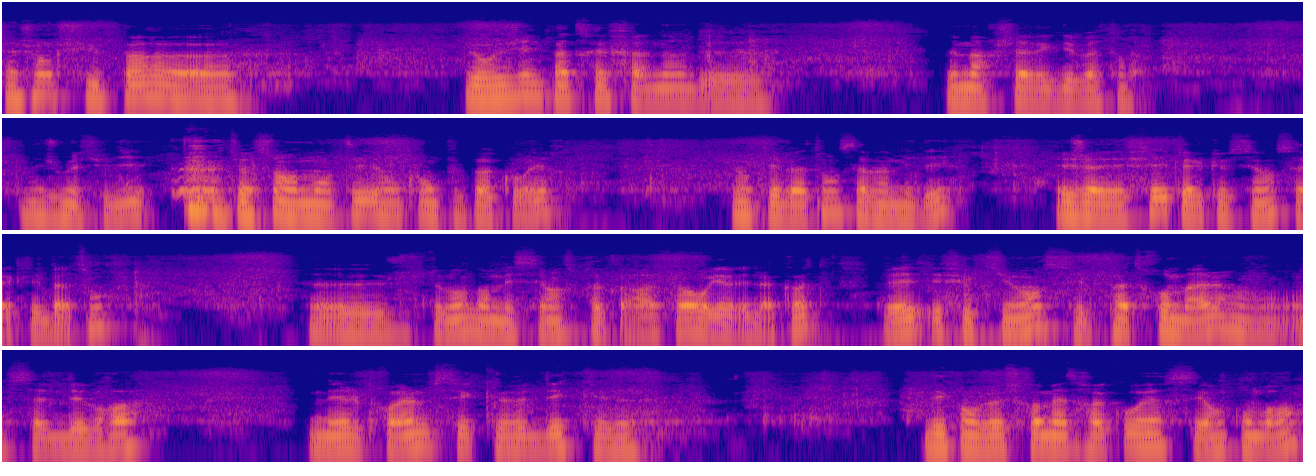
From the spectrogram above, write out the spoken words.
sachant que je suis pas d'origine pas très fan hein, de, de marcher avec des bâtons mais je me suis dit de toute façon en montée donc on peut pas courir donc les bâtons, ça va m'aider. Et j'avais fait quelques séances avec les bâtons, euh, justement dans mes séances préparatoires où il y avait de la côte. Et effectivement, c'est pas trop mal, on, s'aide des bras. Mais le problème, c'est que dès que dès qu'on veut se remettre à courir, c'est encombrant.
